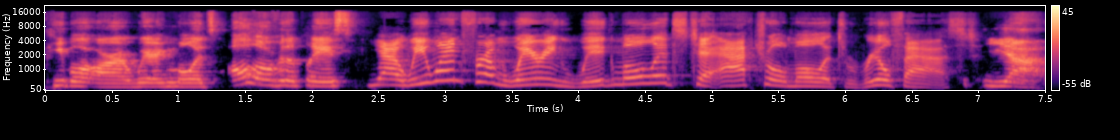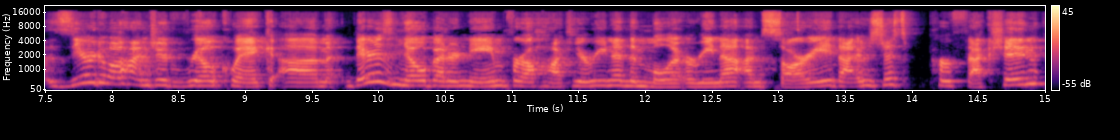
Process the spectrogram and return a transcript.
people are wearing mullets all over the place. Yeah, we went from wearing wig mullets to actual mullets real fast. Yeah, zero to 100 real quick. Um, there is no better name for a hockey arena than Mullett Arena. I'm sorry. That was just perfection.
